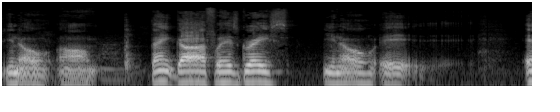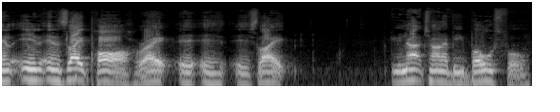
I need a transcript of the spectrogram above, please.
You know, um, thank God for His grace. You know, it, and, and, and it's like Paul, right? It, it, it's like you're not trying to be boastful,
